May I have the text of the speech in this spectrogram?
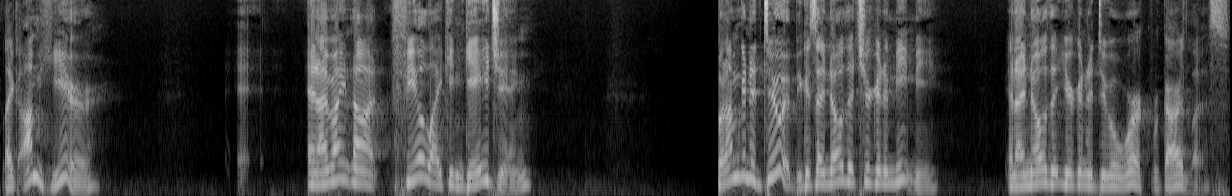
like, I'm here. And I might not feel like engaging, but I'm going to do it because I know that you're going to meet me. And I know that you're going to do a work regardless.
